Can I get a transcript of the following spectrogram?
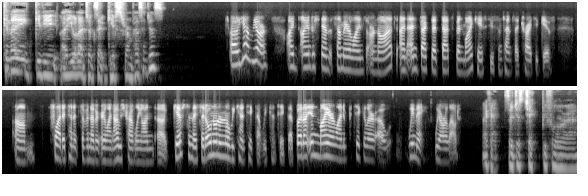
Can they give you? Are you allowed to accept gifts from passengers? Uh, yeah, we are. I, I understand that some airlines are not, and, and in fact, that that's been my case too. Sometimes I try to give um, flight attendants of another airline I was traveling on uh, gifts, and they said, "Oh no, no, no, we can't take that. We can't take that." But uh, in my airline in particular, uh, we may. We are allowed. Okay, so just check before. Uh,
